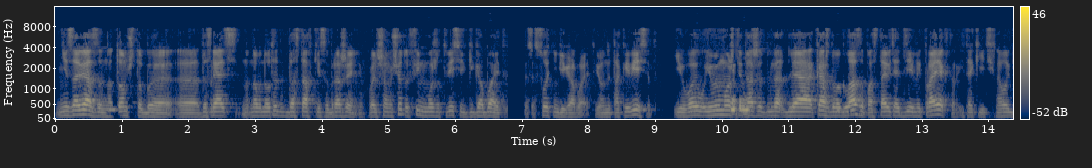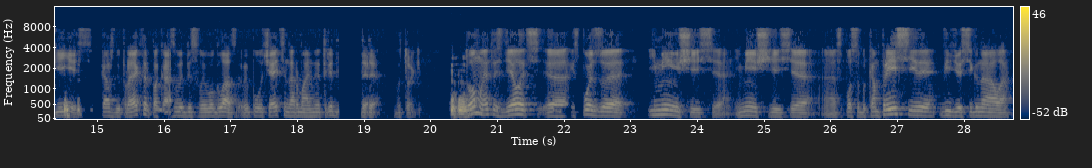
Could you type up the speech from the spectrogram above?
не завязан на том, чтобы э, доставлять на, на, на вот этой доставке изображения. По большому счету фильм может весить гигабайты сотни гигабайт, и он и так и весит. И вы, и вы можете даже для, для каждого глаза поставить отдельный проектор, и такие технологии есть. Каждый проектор показывает для своего глаза, вы получаете нормальное 3D в итоге. Дома это сделать, э, используя имеющиеся, имеющиеся э, способы компрессии видеосигнала,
